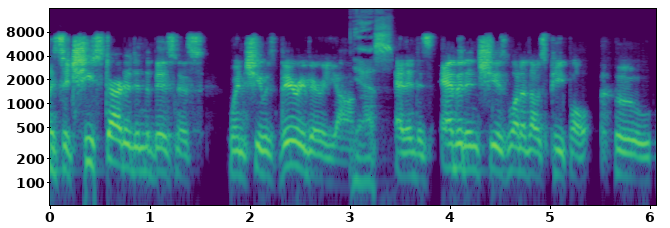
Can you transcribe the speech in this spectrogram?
is that she started in the business when she was very, very young. Yes. And it is evident she is one of those people who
